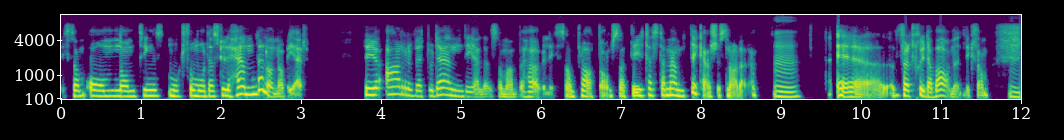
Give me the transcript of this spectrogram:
liksom om någonting mot förmodan skulle hända någon av er. Det är ju arvet och den delen som man behöver liksom prata om. Så att det är testamente kanske snarare. Mm. Eh, för att skydda barnen. Liksom. Mm.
